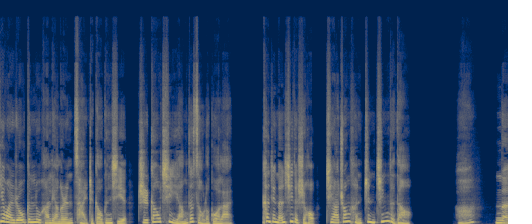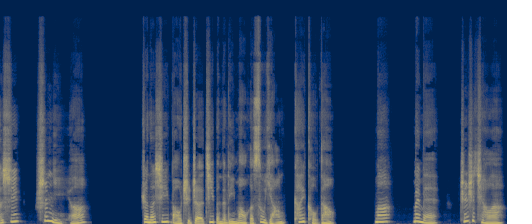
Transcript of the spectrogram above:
叶婉柔跟鹿晗两个人踩着高跟鞋，趾高气扬的走了过来。看见南希的时候，假装很震惊的道：“啊，南希，是你呀！”阮南希保持着基本的礼貌和素养，开口道：“妈，妹妹，真是巧啊。”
